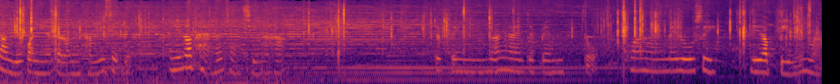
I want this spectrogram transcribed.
สั่งเยอะกว่านี้แต่เรายังทำไม่เสร็จเลยอันนี้เราแถมให้สองชิ้นนะคะ จะเป็นว่าไงจะเป็นตัวว่าไงไม่รู้สิดีเราปิ้นมา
